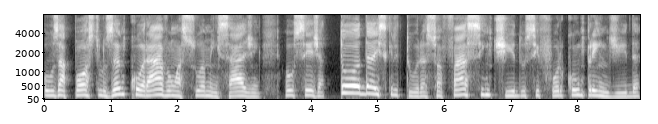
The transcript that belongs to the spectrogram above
os apóstolos ancoravam a sua mensagem, ou seja, toda a Escritura só faz sentido se for compreendida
